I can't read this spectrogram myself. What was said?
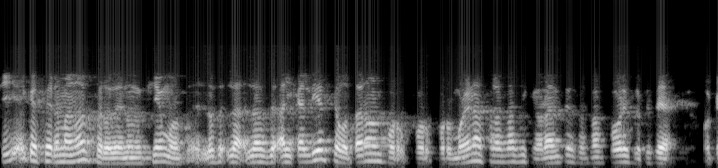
sí hay que ser hermanos, pero denunciemos. Los- la- las alcaldías que votaron por, por, por Morena son las más ignorantes, las más pobres, lo que sea. Ok,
